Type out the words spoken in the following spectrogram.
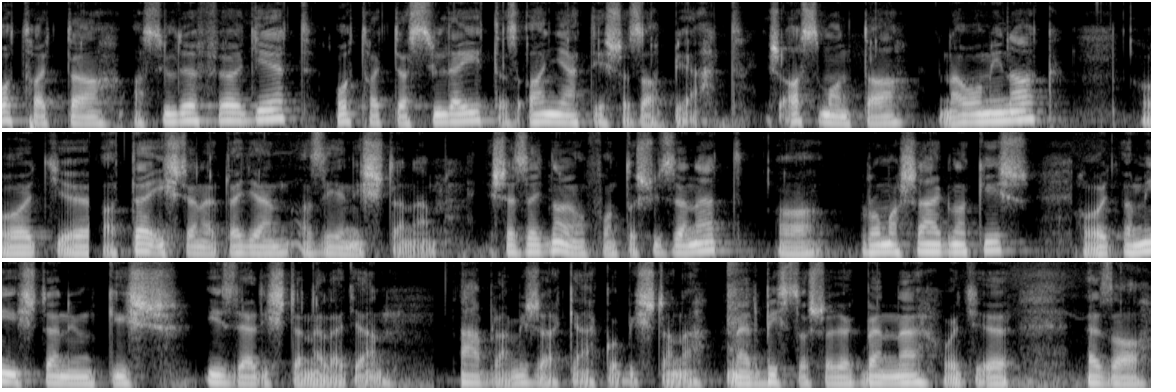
Ott hagyta a szülőföldjét, ott hagyta a szüleit, az anyját és az apját. És azt mondta Naominak, hogy a te Istened legyen az én Istenem. És ez egy nagyon fontos üzenet a romaságnak is, hogy a mi Istenünk is Izrael Istene legyen. Ábrám, Izsák, Jákob Istene. Mert biztos vagyok benne, hogy ez a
